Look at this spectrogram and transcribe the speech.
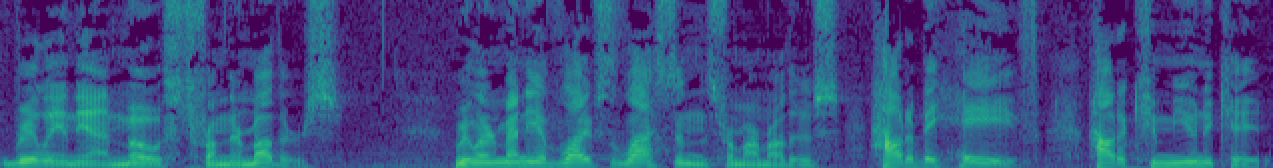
really in the end, most from their mothers. We learn many of life's lessons from our mothers how to behave, how to communicate,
